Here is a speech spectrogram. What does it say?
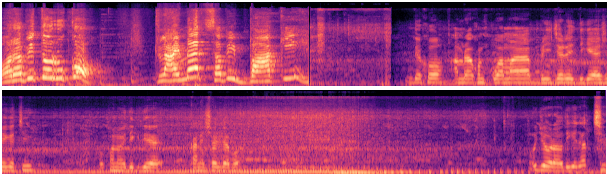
और अभी तो रुको क्लाइमैक्स अभी बाकी है দেখো আমরা এখন কুয়ামারা ব্রিজের দিকে এসে গেছি ওখানে ওই দিক দিয়ে কানেশাল যাব। ওই যে ওরা ওদিকে যাচ্ছে।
